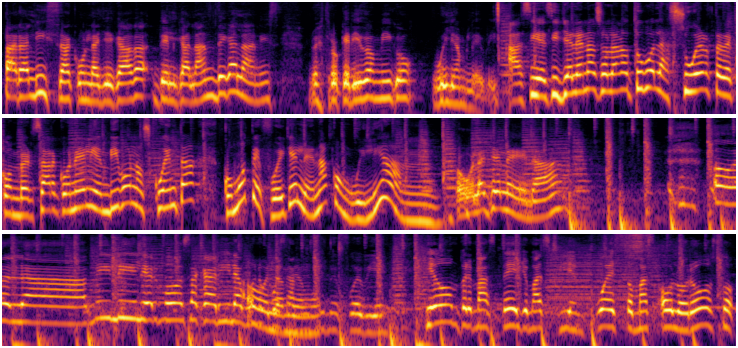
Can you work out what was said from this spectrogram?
paraliza con la llegada del galán de galanes, nuestro querido amigo William Levy. Así es, y Yelena Solano tuvo la suerte de conversar con él y en vivo nos cuenta cómo te fue Yelena con William. Hola Yelena. Hola, mi Lili hermosa Karina. Bueno, Hola, pues a mi mí amor. sí me fue bien. Qué hombre más bello, más bien puesto, más oloroso.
